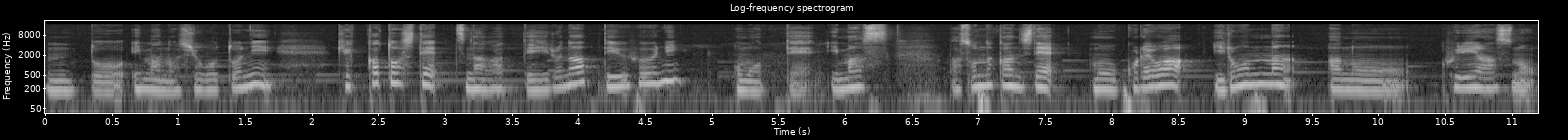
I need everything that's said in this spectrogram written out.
うんと、今の仕事に結果としてつながっているなっていうふうに思っています。まあ、そんな感じでもうこれはいろんなあのフリーランスの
